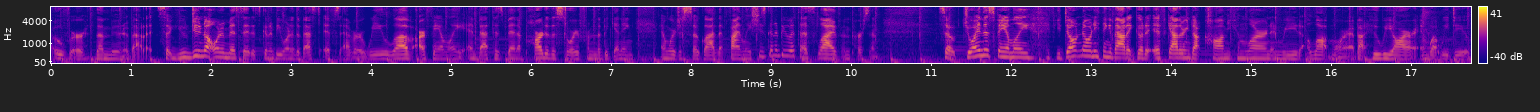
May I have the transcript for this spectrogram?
over the moon about it. So you do not want to miss it. It's going to be one of the best ifs ever. We love our family, and Beth has been a part of the story from the beginning, and we're just so glad that finally she's going to be with us live in person. So join this family. If you don't know anything about it, go to ifgathering.com. You can learn and read a lot more about who we are and what we do.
